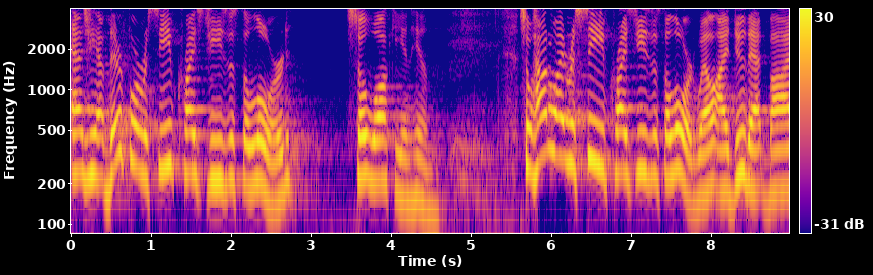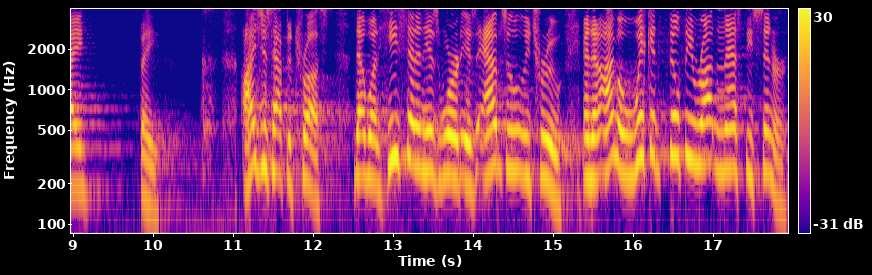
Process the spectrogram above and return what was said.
As ye have therefore received Christ Jesus the Lord, so walk ye in him. So, how do I receive Christ Jesus the Lord? Well, I do that by faith. I just have to trust that what He said in His Word is absolutely true and that I'm a wicked, filthy, rotten, nasty sinner.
